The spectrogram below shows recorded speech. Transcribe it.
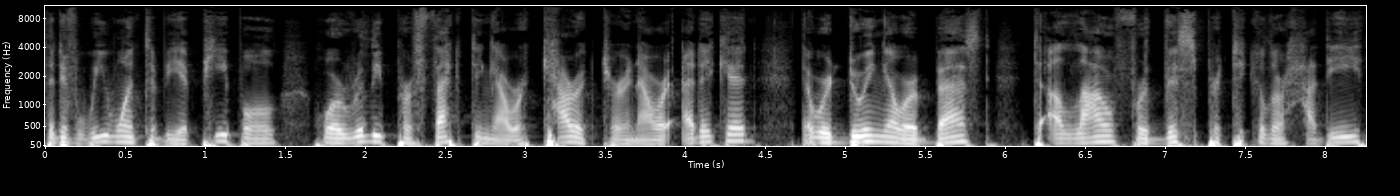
that if we want to be a people who are really perfecting our character and our etiquette, that we're doing our best to allow for this particular hadith,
